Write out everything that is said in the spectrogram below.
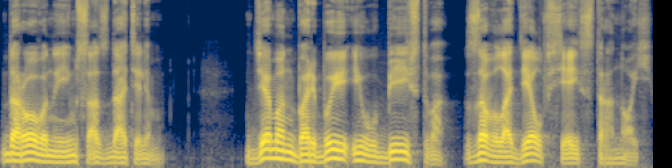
дарованный им Создателем. Демон борьбы и убийства завладел всей страной.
